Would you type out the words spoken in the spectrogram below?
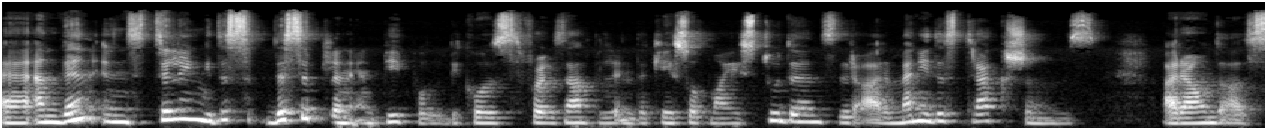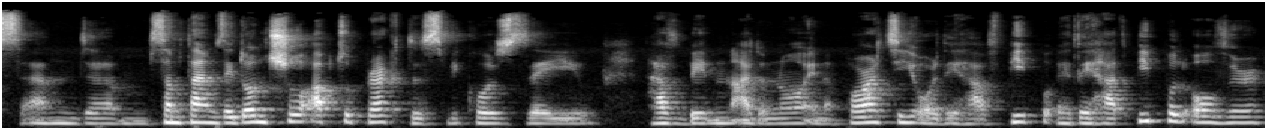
Uh, and then instilling this discipline in people because for example in the case of my students there are many distractions around us and um, sometimes they don't show up to practice because they have been i don't know in a party or they have people they had people over.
